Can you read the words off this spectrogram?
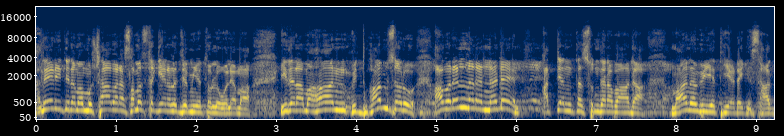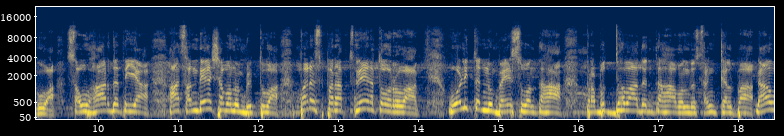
ಅದೇ ರೀತಿ ನಮ್ಮ ಮುಷಾವರ ಸಮಸ್ತ ಕೇರಳ ಜಮಿಯತುಲ್ ಉಲೆಮ. ಇದರ ಮಹಾನ್ ವಿದ್ವಾಂಸರು ಅವರೆಲ್ಲರ ನಡೆ ಅತ್ಯಂತ ಸುಂದರವಾದ ಮಾನವೀಯತೆಯೆಡೆಗೆ ಸಾಗುವ, ಸೌಹಾರ್ದತೆಯ ಆ ಸಂದೇಶವನ್ನು ಬಿತ್ತುವ, ಪರಸ್ಪರ ಸ್ನೇಹ ತೋರುವ, ಒಳಿತನ್ನು ಬಯಸುವಂತಹ ಪ್ರಬುದ್ಧವಾದಂತಹ ಒಂದು ಸಂಕಲ್ಪ. ನಾವು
